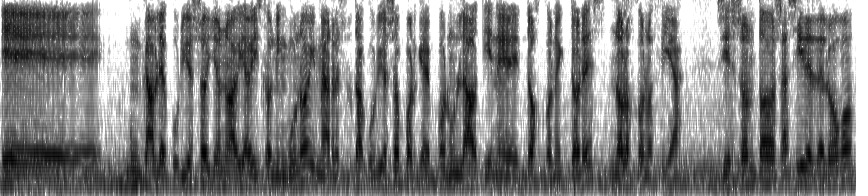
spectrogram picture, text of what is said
eh, un cable curioso, yo no había visto ninguno y me ha resultado curioso porque por un lado tiene dos conectores, no los conocía. Si son todos así, desde luego,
